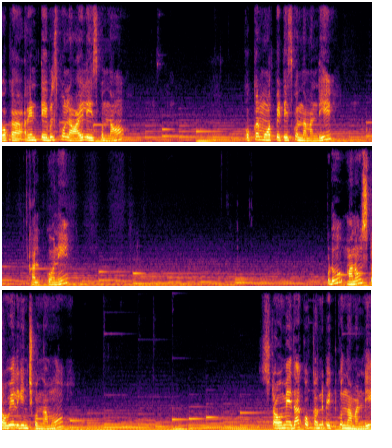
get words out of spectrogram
ఒక రెండు టేబుల్ స్పూన్ల ఆయిల్ వేసుకుందాం. కుక్కర్ మూత పెట్టేసుకుందామండి. కలుపుకొని. ఇప్పుడు మనం స్టవ్ వెలిగించుకుందాము. స్టవ్ మీద కుక్కర్ని పెట్టుకుందామండి.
